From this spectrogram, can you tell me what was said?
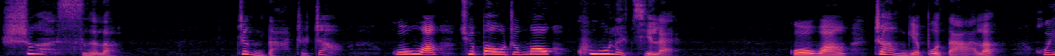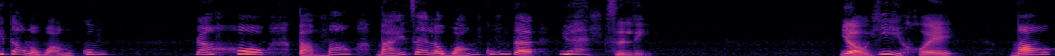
射死了。正打着仗，国王却抱着猫哭了起来。国王仗也不打了。回到了王宫，然后把猫埋在了王宫的院子里。有一回，猫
